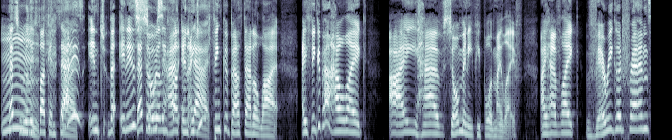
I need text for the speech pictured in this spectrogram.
That's really Mm. fucking sad. That is int- that it is That's so really sad, fucking and I do think about that a lot. I think about how like I have so many people in my life. I have like very good friends,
